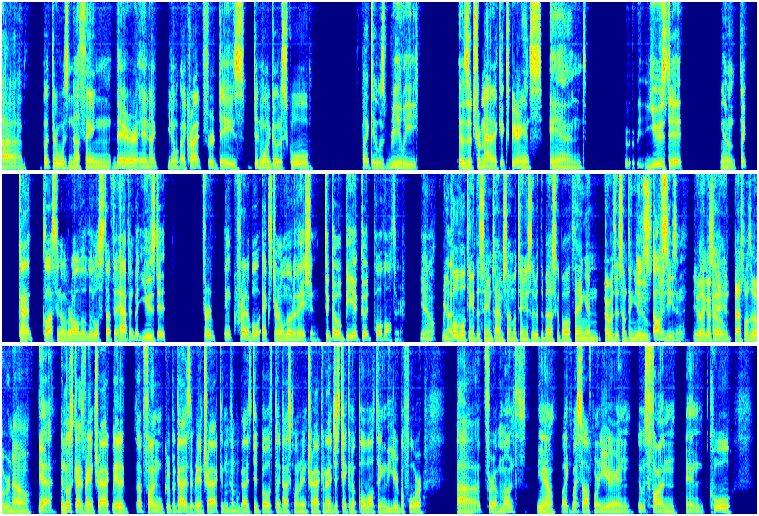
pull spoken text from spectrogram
Uh, but there was nothing there, and I, you know, I cried for days. Didn't want to go to school. Like it was really, it was a traumatic experience, and used it, you know, like kind of glossing over all the little stuff that happened, but used it for incredible external motivation to go be a good pole vaulter. You know, were you Uh, pole vaulting at the same time simultaneously with the basketball thing, and or was it something you was off season. You were like, okay, So- basketball's over now. Yeah. And most guys ran track. We had a, a fun group of guys that ran track, and a couple Mhm. guys did both, played basketball and ran track. And I had just taken up pole vaulting the year before uh, for a month, you know, like my sophomore year. And it was fun and cool.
